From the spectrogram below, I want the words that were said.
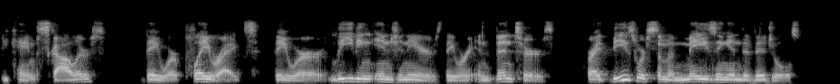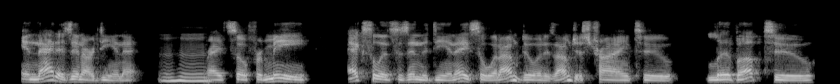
became scholars, they were playwrights, they were leading engineers, they were inventors, right? These were some amazing individuals. And that is in our DNA, Mhm. right? So for me, excellence is in the DNA. So what I'm doing is I'm just trying to live up to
